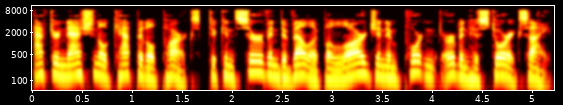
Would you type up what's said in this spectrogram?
after National Capital Parks, to conserve and develop a large and important urban historic site.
